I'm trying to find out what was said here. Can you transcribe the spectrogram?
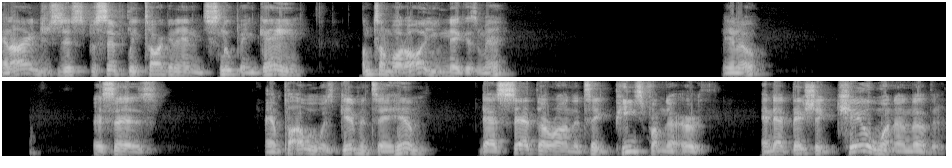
And I ain't just specifically targeting Snoop and Game. I'm talking about all you niggas, man. You know, it says, and power was given to him that sat thereon to take peace from the earth, and that they should kill one another.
